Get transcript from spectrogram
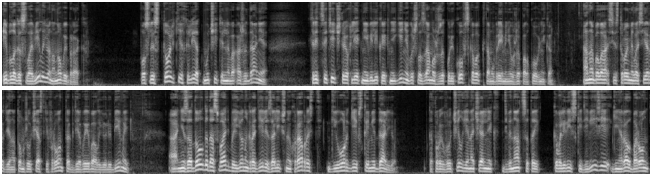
и благословил ее на новый брак. После стольких лет мучительного ожидания 34-летняя великая княгиня вышла замуж за Куликовского, к тому времени уже полковника. Она была сестрой милосердия на том же участке фронта, где воевал ее любимый, а незадолго до свадьбы ее наградили за личную храбрость Георгиевской медалью, которую вручил ей начальник 12-й кавалерийской дивизии генерал-барон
